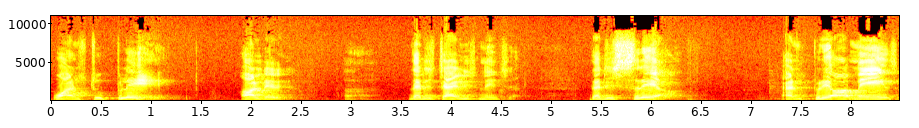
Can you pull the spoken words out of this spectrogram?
wants to play all day. Uh, that is childish nature. That is Sriya. And Priya means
